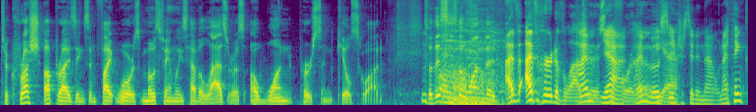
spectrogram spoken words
To crush uprisings and fight wars, most families have a Lazarus, a one-person kill squad. So this is the one that I've I've heard of I'm Lazarus yeah before. I'm most yeah. interested in that one I think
